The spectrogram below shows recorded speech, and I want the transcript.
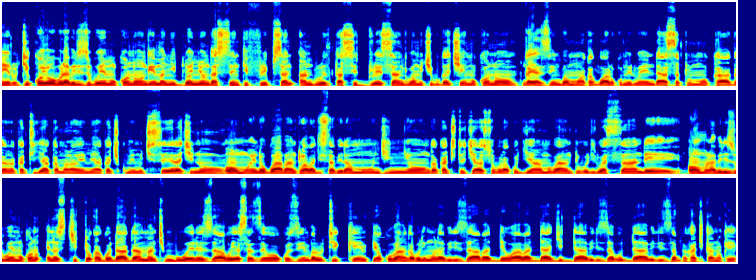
ye lutikko y'obulabirizi bw'emukono ng'emanyiddwa nnyo nga st philips and andrews cathedral esangibwa mu kibuga ky'emukono nga yazimbwa mu mwaka gwa 1936 nga kati yakamalawo emyaka 1 mu kiseera kino. Omuwendo gw'abantu abagisabiramu mungi nnyo nga kati tekyasobola kujyamu bantu buli lwa sande. Omulabirizi w'emukono enos kitto kagoda agamba nti mu buweereza bwe yasazeewo okuzimba lutikko empya kubanga buli mulabirizi abaddewo abadde agiddaabiriza buddaabiriza nga kati kano ke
